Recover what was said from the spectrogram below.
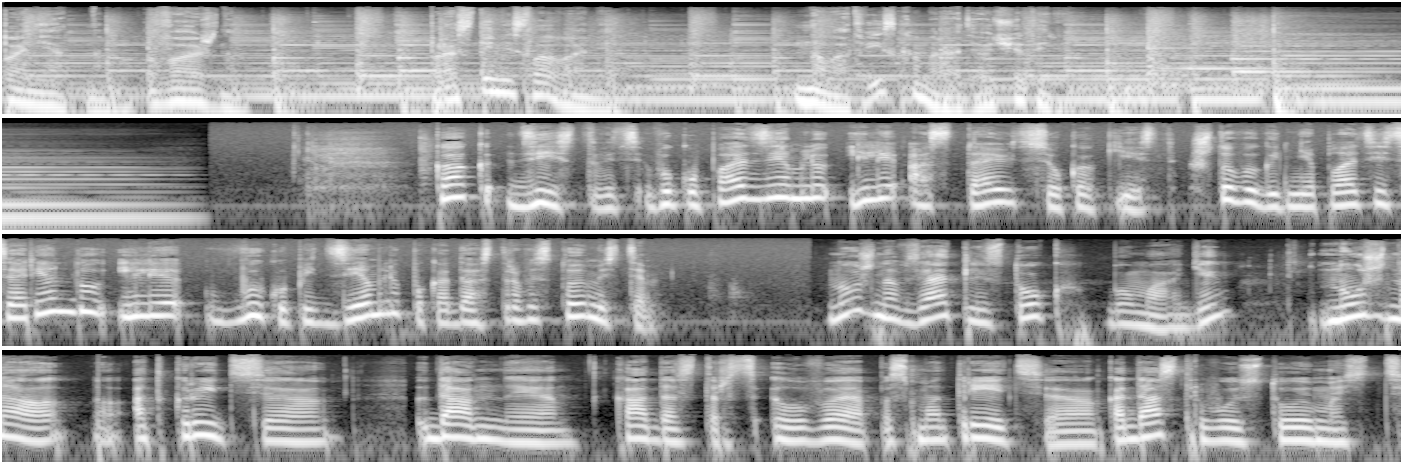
Непонятном, важном. Простыми словами. На Латвийском радио 4. Как действовать? Выкупать землю или оставить все как есть? Что выгоднее, платить аренду или выкупить землю по кадастровой стоимости? Нужно взять листок бумаги, нужно э, открыть э, данные Кадастрс ЛВ, посмотреть э, кадастровую стоимость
